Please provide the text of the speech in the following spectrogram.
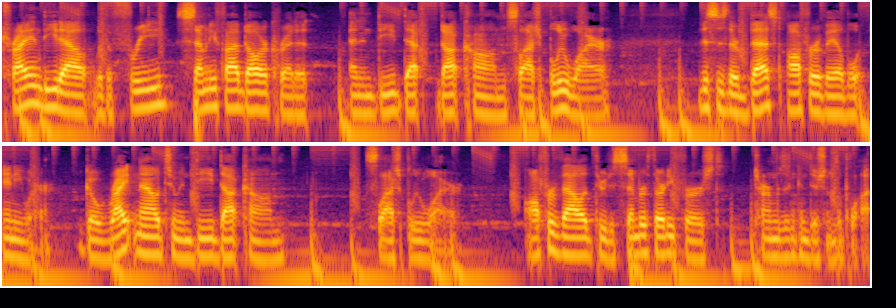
Try Indeed out with a free $75 credit at indeed.com slash bluewire. This is their best offer available anywhere. Go right now to indeed.com slash Blue Wire. Offer valid through December 31st. Terms and conditions apply.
